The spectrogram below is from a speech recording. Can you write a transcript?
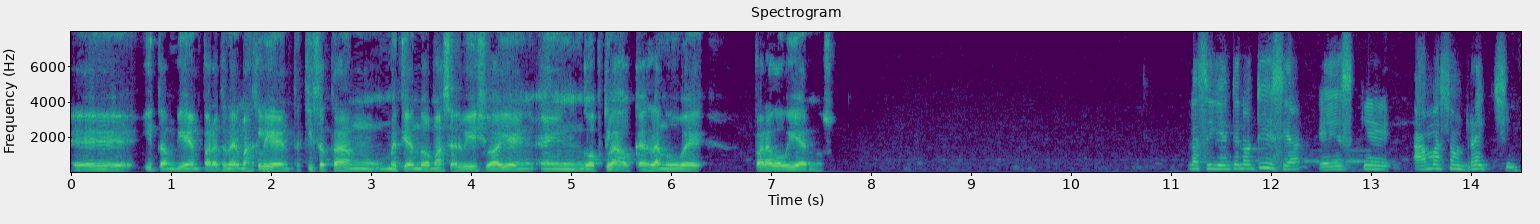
Eh, y también para tener más clientes, quizá están metiendo más servicio ahí en, en GovCloud, que es la nube para gobiernos. La siguiente noticia es que Amazon Redshift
